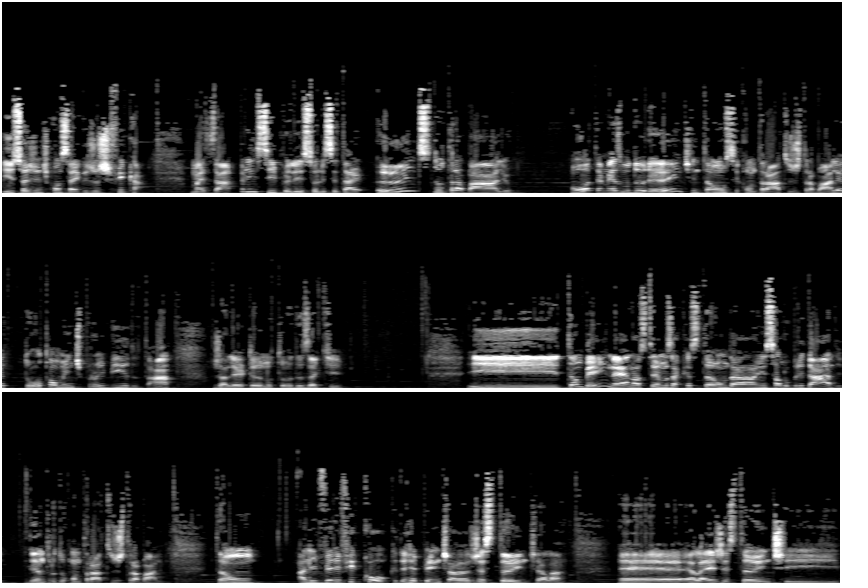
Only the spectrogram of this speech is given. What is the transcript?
isso a gente consegue justificar. Mas, a princípio, ele solicitar antes do trabalho ou até mesmo durante, então, esse contrato de trabalho é totalmente proibido, tá? Já alertando todas aqui. E também, né, nós temos a questão da insalubridade dentro do contrato de trabalho. Então, ali verificou que de repente a gestante, ela é, ela é gestante e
